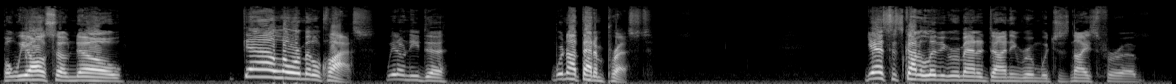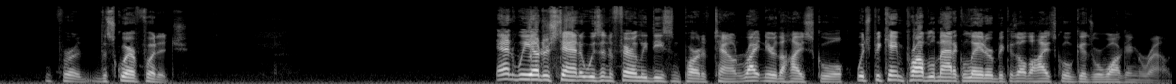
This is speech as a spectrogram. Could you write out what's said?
but we also know, yeah, lower middle class. We don't need to. We're not that impressed." Yes, it's got a living room and a dining room, which is nice for a for the square footage. And we understand it was in a fairly decent part of town, right near the high school, which became problematic later because all the high school kids were walking around.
